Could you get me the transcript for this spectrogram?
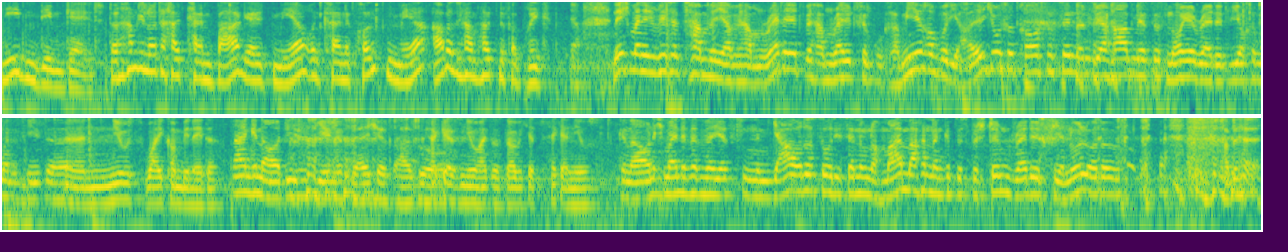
neben dem Geld. Dann haben die Leute halt kein Bargeld mehr und keine Konten mehr, aber sie haben halt eine Fabrik. Ja. Nee, ich meine, die Resets haben wir ja. Wir haben Reddit, wir haben Reddit für Programmierer, wo die All-User draußen sind und wir haben jetzt das neue Reddit, wie auch immer das hieß. Äh, Äh, News Y Combinator. Nein, genau, dieses, jenes, welches. Also, Hackers New heißt das, glaube ich, jetzt. Hacker News. genau, und ich meine, wenn wir jetzt in einem Jahr oder so die Sendung nochmal machen, dann gibt es bestimmt Reddit 4.0 oder so. Aber äh,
